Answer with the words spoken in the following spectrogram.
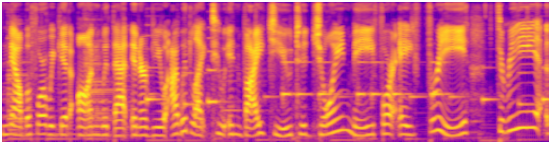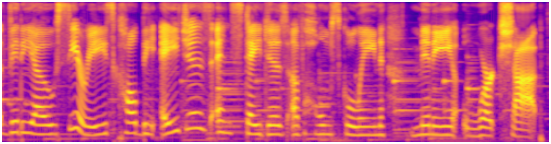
Now, before we get on with that interview, I would like to invite you to join me for a free three video series called the Ages and Stages of Homeschooling Mini Workshop.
